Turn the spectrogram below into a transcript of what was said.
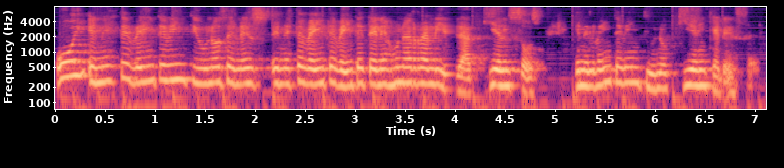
Hoy en este 2021 tenés, en este 2020 tenés una realidad. ¿Quién sos? En el 2021, ¿quién querés ser?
